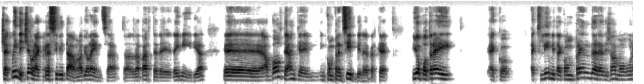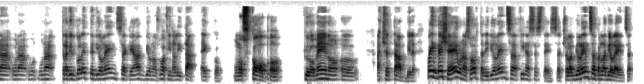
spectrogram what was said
Cioè, quindi c'è un'aggressività, una violenza uh, da parte dei, dei media, eh, a volte anche incomprensibile, perché io potrei, ecco, ex limite comprendere, diciamo, una, una, una, tra virgolette, violenza che abbia una sua finalità, ecco, uno scopo più o meno... Uh, accettabile. Poi invece è una sorta di violenza fine a se stessa, cioè la violenza per la violenza,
